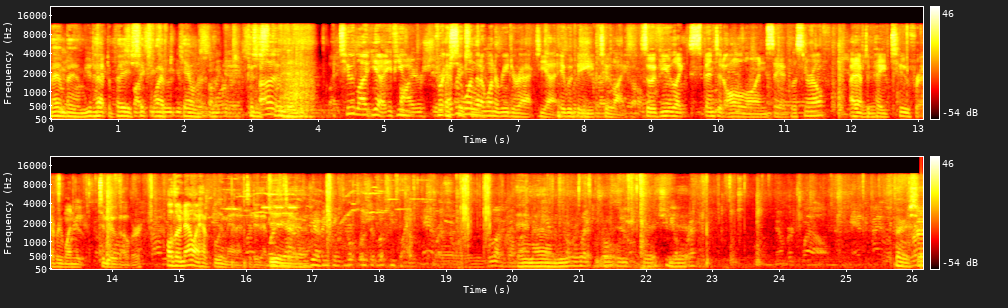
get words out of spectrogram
bam, bam. You'd have to pay six life to counter it because it's Uh, three. Two life. Yeah. If you for everyone that I want to redirect, yeah, it would be two life. So if you like spent it all on say a glistener elf, I'd have to pay two for everyone to, to move over. Although now I have blue mana to do that. with. Yeah. Did you have anything? What, what's, it, what's he playing? And uh, no, no yet. Alright, so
